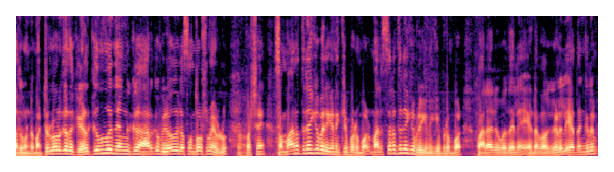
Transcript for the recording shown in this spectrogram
അതുകൊണ്ട് മറ്റുള്ളവർക്ക് അത് കേൾക്കുന്നത് ഞങ്ങൾക്ക് ആർക്കും വിരോധമില്ല സന്തോഷമേ ഉള്ളൂ. പക്ഷേ സമ്മാനത്തിലേക്ക് പരിഗണിക്കപ്പെടുമ്പോൾ മത്സരത്തിലേക്ക് പരിഗണിക്കപ്പെടുമ്പോൾ പാലാരൂപതയിലെ ഇടവകകളിൽ ഏതെങ്കിലും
